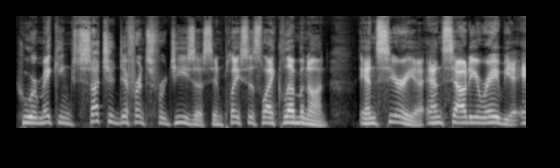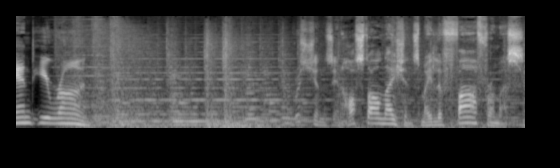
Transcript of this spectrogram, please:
who are making such a difference for Jesus in places like Lebanon and Syria and Saudi Arabia and Iran. Christians in hostile nations may live far from us.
